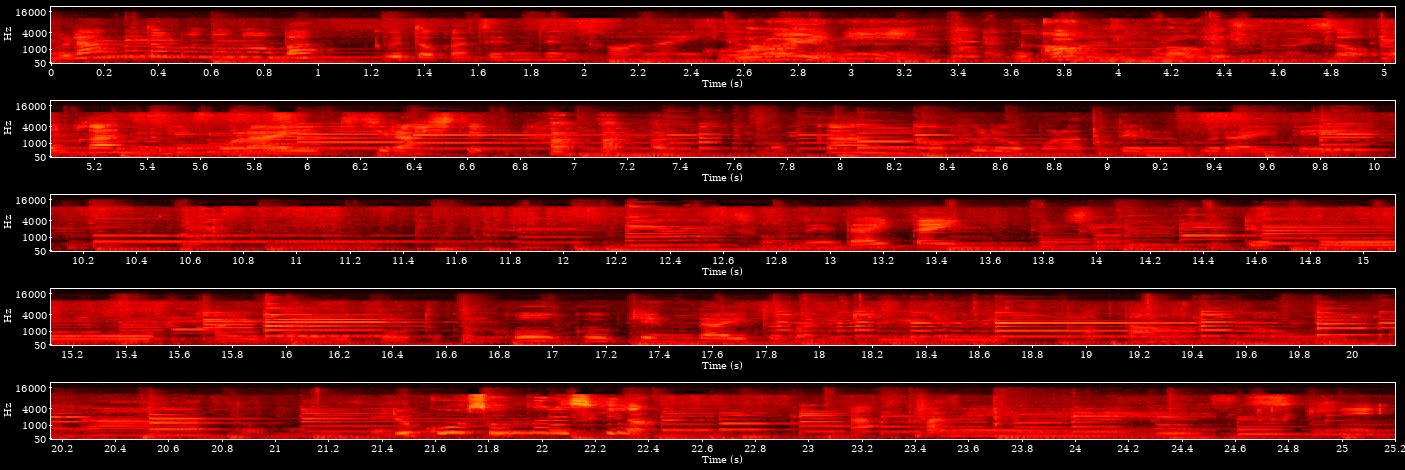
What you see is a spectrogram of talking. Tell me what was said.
ブランド物のバッグとか全然買わない買わないよね。におかんにもらうのしかない。そうおかんにもらい散らしてる。おかんのお風呂をもらってるぐらいで、大体その旅行海外旅行とか航空券代とかに消えるパターンが多いかなと思って。旅行そんなに好きなの？なんかね好き。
